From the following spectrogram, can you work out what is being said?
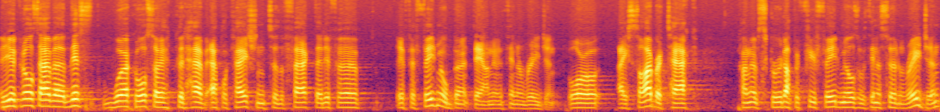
And you could also have a, this work also could have application to the fact that if a if a feed mill burnt down within a region or a cyber attack kind of screwed up a few feed mills within a certain region,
